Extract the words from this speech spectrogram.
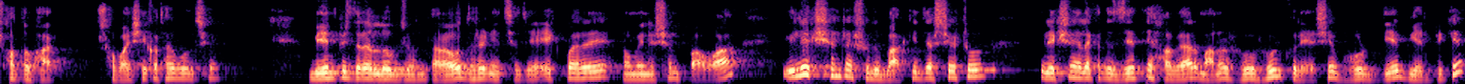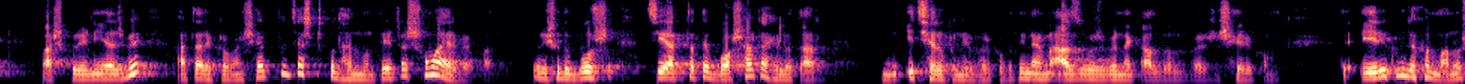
শতভাগ, সবাই সে কথা বলছে। বিএনপির যারা লোকজন, তারাও ধরে নিচ্ছে যে একবারে নমিনেশন পাওয়া ইলেকশনটা শুধু বাকি জাস্ট একটু ইলেকশন এলাকাতে যেতে হবে, আর মানুষ হুড় হুড় করে এসে ভোট দিয়ে বিএনপিকে পাশ করে নিয়ে আসবে। আর তারেক রহমান সাহেব তো জাস্ট প্রধানমন্ত্রী, এটা সময়ের ব্যাপার। উনি শুধু বস, চেয়ারটাতে বসাটা হলো তার ইচ্ছার উপর নির্ভর করবে। তিনি আজ বসবেন না, কাল বলবেন, সেরকম। তো এরকম যখন মানুষ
